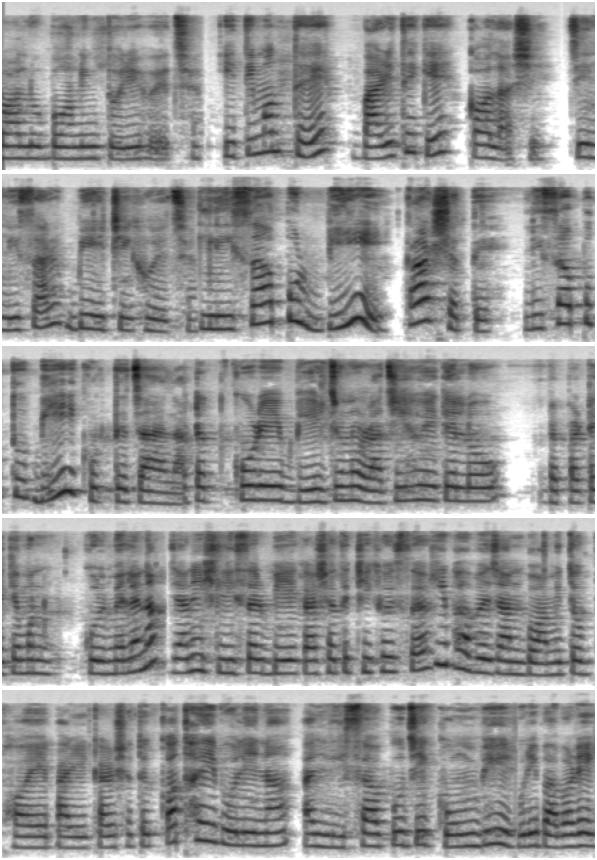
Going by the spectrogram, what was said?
ভালো বর্নিং তৈরি হয়েছে। ইতিমধ্যে বাড়ি থেকে কল আসে যে লিসার বিয়ে ঠিক হয়েছে। লিসা আপুর বিয়ে? কার সাথে? লিসা আপু তো বিয়ে করতে চায় না। হঠাৎ করে বিয়ের জন্য রাজি হয়ে গেল। ব্যাপারটা কেমন গোল মেলে না জানিস লিসার বিয়ে কার সাথে ঠিক হয়েছে? কীভাবে জানব? আমি তো ভয়ে বাড়ির কারোর সাথে কথাই বলি না। আর লিসা আপু যে গম্ভীর ওরে বাবারে।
